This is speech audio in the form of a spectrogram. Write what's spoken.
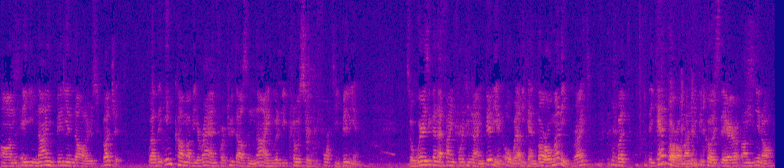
on $89 billion budget. Well, the income of Iran for 2009 will be closer to 40 billion. So where is he going to find 49 billion? Oh, well, he can borrow money, right? But they can't borrow money because they're on, you know,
